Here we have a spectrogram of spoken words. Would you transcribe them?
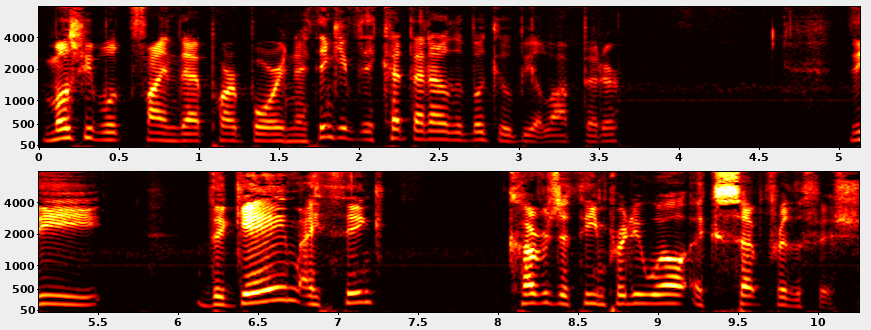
most people find that part boring. I think if they cut that out of the book, it would be a lot better. the The game, I think, covers the theme pretty well, except for the fish.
